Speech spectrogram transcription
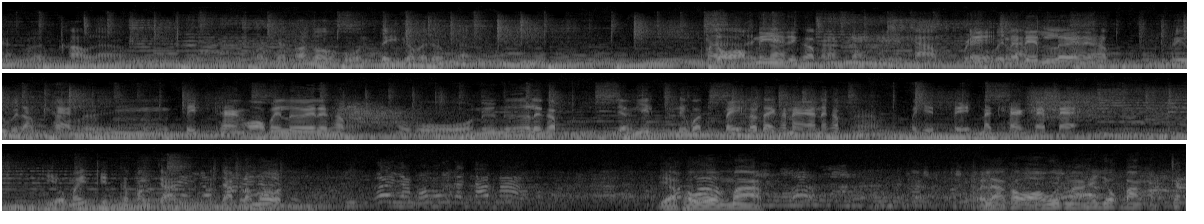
ฮะเริ่มเข้าแล้วตอนจากน้อยก็โหนตีเข้าไปด้วยกันแม่ศอกนี่สิครับแข้งนี่ตามปลิเตะวไปกระเด็นเลยนะครับปลิวไปตามแข้งเลยอืมติดแข้งออกไปเลยเลยครับโอ้โหเนื้อๆเลยครับ อย่างนี้เรียกว่าเตะแล้วได้คะแนนนะครับอ่าไม่ใช่เตะหน้าแข้งแปะๆเกี่ยวไม่ติดกับบางจันทร์อาจารย์ประโมท อย่าพะวงมาก เวลาเขาออกอาวุธมาให้ยกบางออกชัก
